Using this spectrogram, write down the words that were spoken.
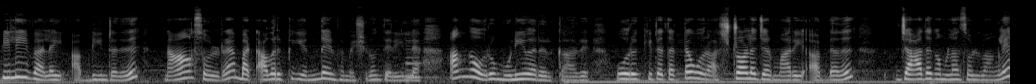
பிலிவலை அப்படின்றது நான் சொல்கிறேன் பட் அவருக்கு எந்த இன்ஃபர்மேஷனும் தெரியல. அங்கே ஒரு முனிவர் இருக்கார். ஒரு கிட்டத்தட்ட ஒரு அஸ்ட்ராலஜர் மாதிரி அதாவது ஜாதகம்லாம் சொல்லுவாங்களே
